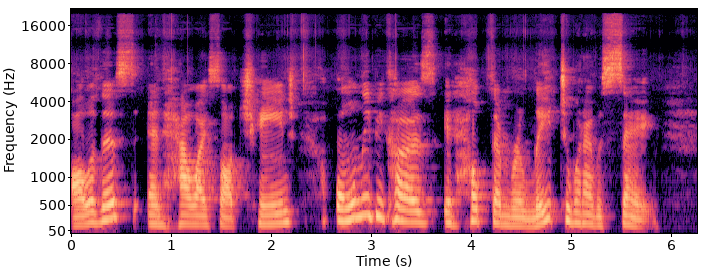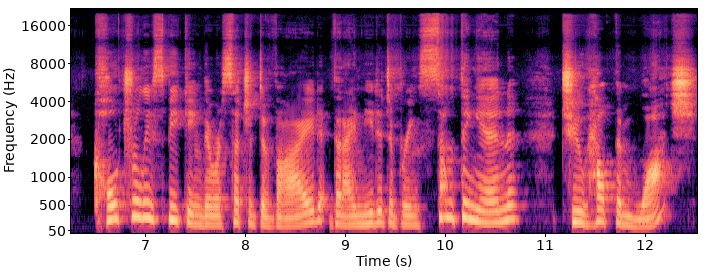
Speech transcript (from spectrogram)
all of this and how I saw change only because it helped them relate to what I was saying. Culturally speaking, there was such a divide that I needed to bring something in to help them watch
